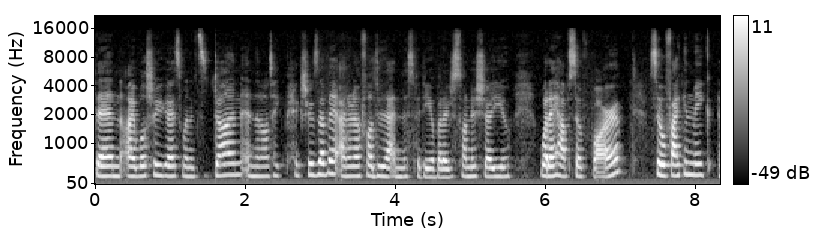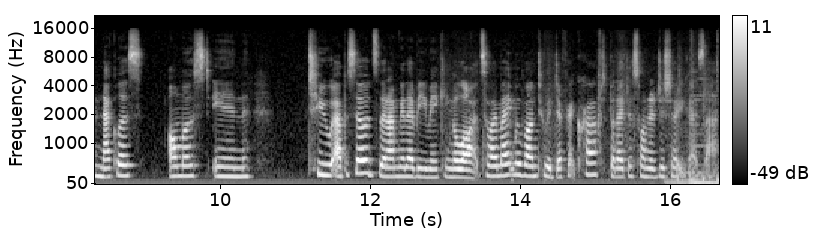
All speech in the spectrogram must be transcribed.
then I will show you guys when it's done and then I'll take pictures of it. I don't know if I'll do that in this video, but I just wanted to show you what I have so far. So if I can make a necklace almost in two episodes, then I'm going to be making a lot. So I might move on to a different craft, but I just wanted to show you guys that.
